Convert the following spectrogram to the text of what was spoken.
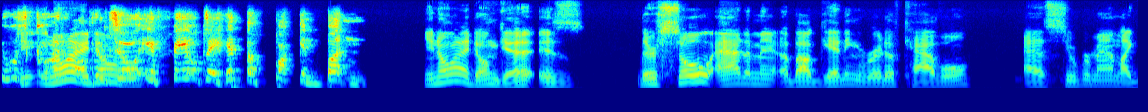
It was You- you good know what I don't- until it failed to hit the fucking button. You know what I don't get is they're so adamant about getting rid of Cavill as Superman, like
